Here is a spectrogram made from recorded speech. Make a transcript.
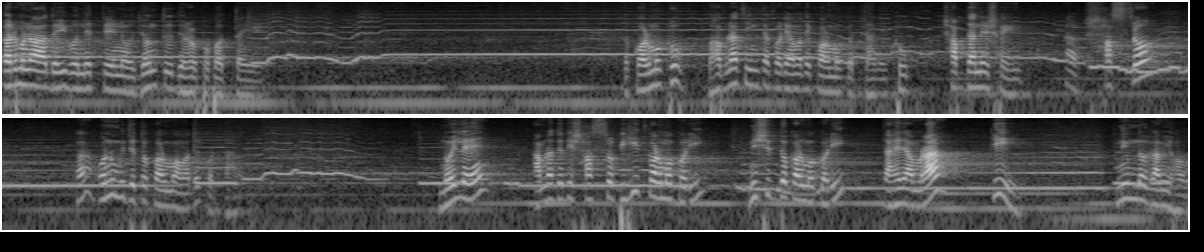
কর্মনা দৈব নেত্রেণ জন্তু দেহ প্রপত্তায়ে তো কর্ম খুব ভাবনা চিন্তা করে আমাদের কর্ম করতে হবে খুব সাবধানের সহিত। হ্যাঁ, শাস্ত্র হ্যাঁ, অনুমোদিত কর্ম আমাদের করতে হবে। নইলে আমরা যদি শাস্ত্রবিহিত কর্ম করি নিষিদ্ধ কর্ম করি তাহলে আমরা কি? নিম্নগামী হব।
